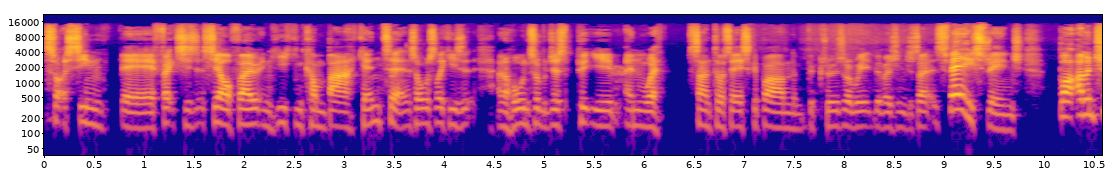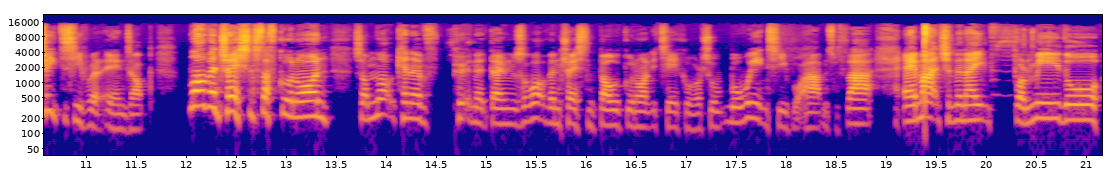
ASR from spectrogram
sort of scene uh, fixes itself out and he can come back into it. And it's almost like he's in a holding, so we just put you in with Santos Escobar and the cruiserweight division just out. It's very strange, but I'm intrigued to see where it ends up. A lot of interesting stuff going on, so I'm not kind of putting it down. There's a lot of interesting build going on to take over, so we'll wait and see what happens with that. Uh, match of the night for me, though.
